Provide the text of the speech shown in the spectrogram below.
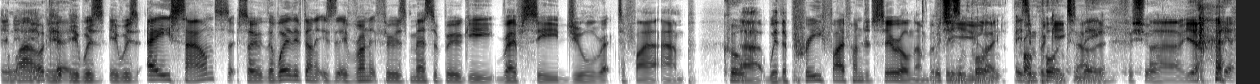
And it- Wow, it, it- okay. it was it was a sound. So, so the way they've done it is they've run it through as Mesa Boogie Rev C dual rectifier amp Cool. uh, with a pre 500 serial number, Which for is you, important. Like, is important to me for sure. Uh, yeah. yeah.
